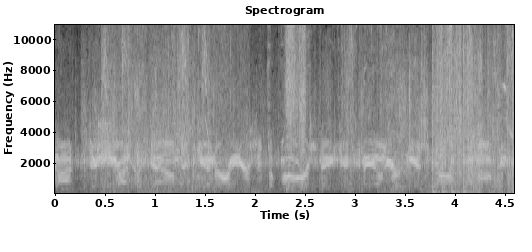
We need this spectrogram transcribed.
Got to shut down the generators at the power station. Failure is not an option.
